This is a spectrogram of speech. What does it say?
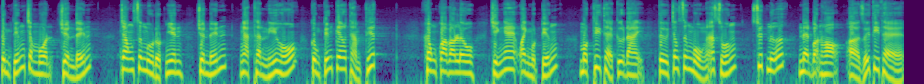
từng tiếng trầm muộn truyền đến, trong sương mù đột nhiên truyền đến ngạt thần hí hố cùng tiếng kêu thảm thiết. Không qua bao lâu, chỉ nghe oanh một tiếng, một thi thể cự đại từ trong sương mù ngã xuống, suýt nữa nện bọn họ ở dưới thi thể.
